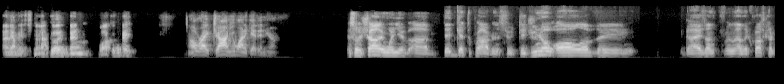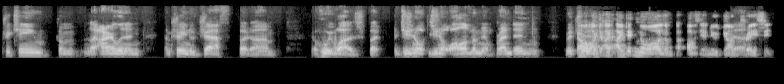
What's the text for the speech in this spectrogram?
and yep. if it's not good, then walk away. All right, John, you want to get in here? So, Charlie, when you uh, did get to Providence, did you know all of the guys on from on the cross country team from like Ireland? And I'm sure you knew Geoff, but um, who he was. But did you know? Did you know all of them? You know, Brendan, Richard. No, I, I didn't know all of them, but obviously I knew John yeah. Treacy.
